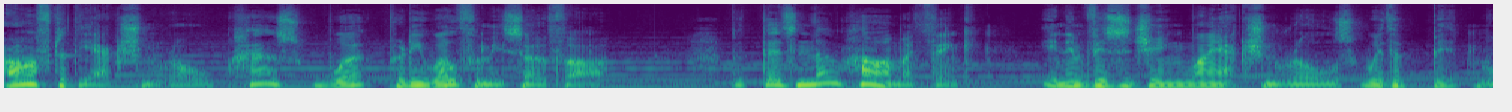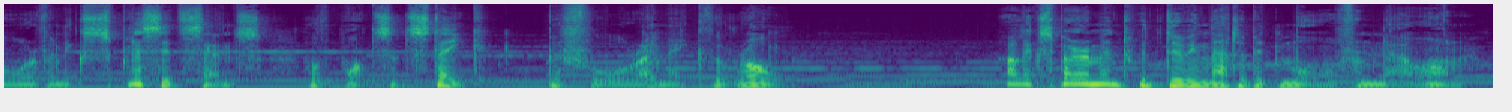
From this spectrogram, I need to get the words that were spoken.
after the action roll, has worked pretty well for me so far. But there's no harm, I think, in envisaging my action rolls with a bit more of an explicit sense of what's at stake before I make the roll. I'll experiment with doing that a bit more from now on.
